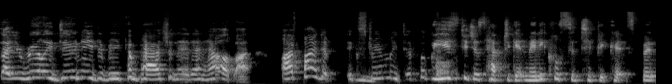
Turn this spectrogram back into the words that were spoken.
that you really do need to be compassionate and help I, I find it mm. extremely difficult. We used to just have to get medical certificates, but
